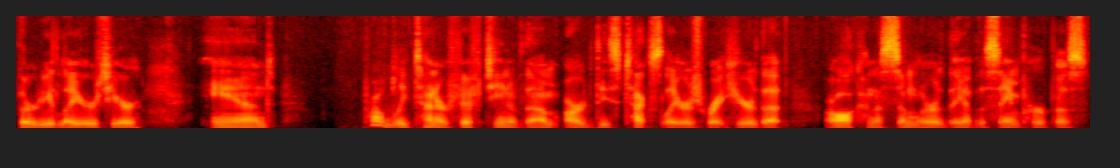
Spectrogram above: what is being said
30 layers here, and probably 10 or 15 of them are these text layers right here that are all kind of similar. They have the same purpose.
